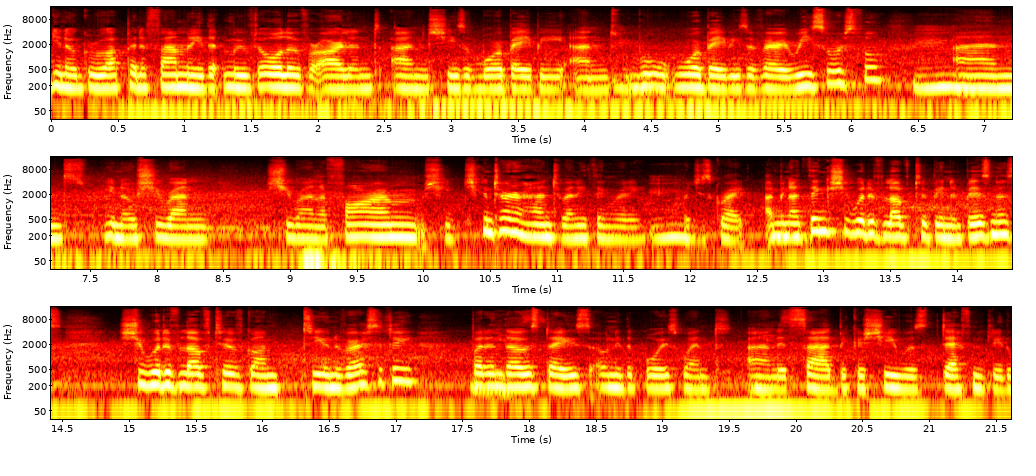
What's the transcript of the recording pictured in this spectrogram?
you know, grew up in a family that moved all over Ireland, and she's a war baby, and Mm. war, war babies are very resourceful, Mm. and you know, she ran. She ran a farm. She she can turn her hand to anything really, Mm. which is great. I mean, I Mm. think she would have loved to have been in business. She would have loved to have gone to university, but in Yes. those days, only the boys went, and Yes. it's sad because she was definitely the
